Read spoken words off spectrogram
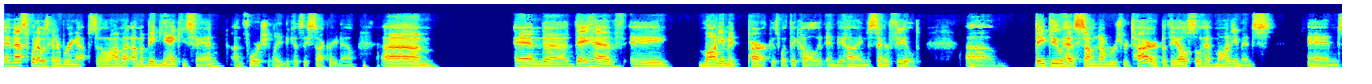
And that's what I was going to bring up. So I'm a, I'm a big Yankees fan, unfortunately, because they suck right now. Um, and uh, they have a monument park, is what they call it, in behind center field. Um, they do have some numbers retired, but they also have monuments and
